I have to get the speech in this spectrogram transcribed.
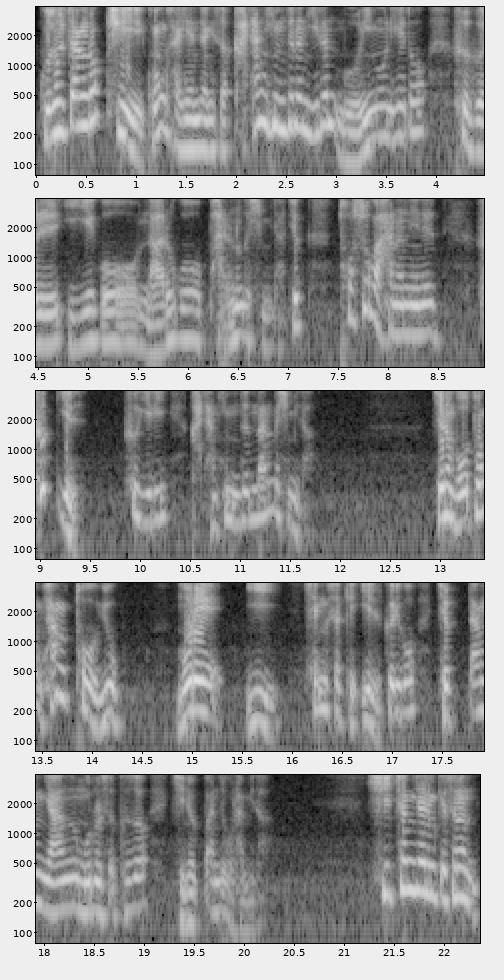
구들장 놓기 공사 현장에서 가장 힘든 일은 뭐니 뭐니 해도 흙을 이고 나르고 바르는 것입니다. 즉 토수가 하는 일은 흙일, 흙일이 가장 힘든다는 것입니다. 저는 보통 황토 6, 모래 2, 생석회 1 그리고 적당량의 물을 섞어서 진흙 반죽을 합니다. 시청자님께서는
